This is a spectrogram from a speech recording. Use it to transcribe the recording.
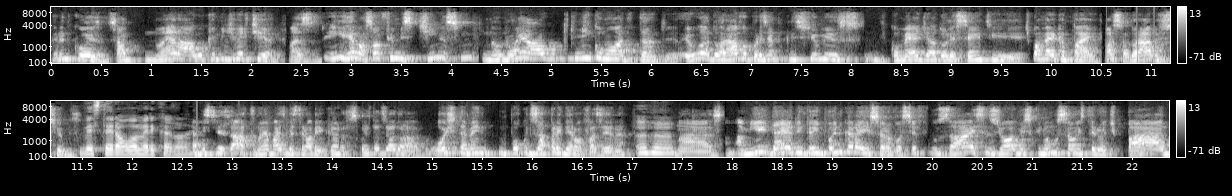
grande coisa, sabe? Não era algo que me divertia. Mas em relação a filmes teen, assim, não, não é algo que me incomode tanto. Eu adorava, por exemplo, aqueles filmes de comédia adolescente, tipo American Pie. Nossa, adorava esses filmes. Besterol americano, né? É, exato, não é mais besterol americano, essas coisas todas eu adorava. Hoje também um pouco desaprenderam a fazer, né? Uhum. Mas a minha ideia do Entrei em Pânico era isso, era você usar esses jovens que não são estereotipados,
